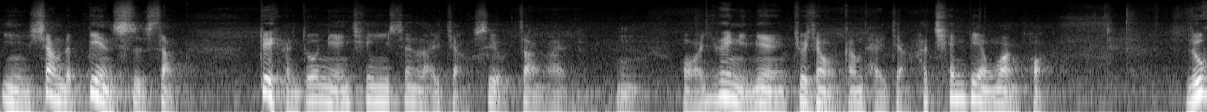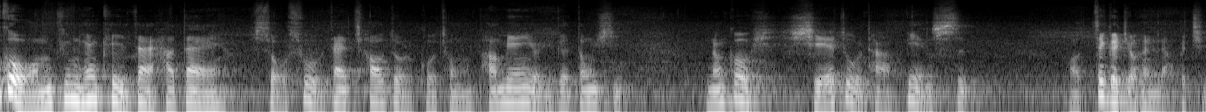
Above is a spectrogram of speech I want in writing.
影像的辨识上，对很多年轻医生来讲是有障碍的。嗯，哦，因为里面就像我刚才讲，它千变万化。如果我们今天可以在他在手术在操作的过程旁边有一个东西，能够协助他辨识，哦，这个就很了不起。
